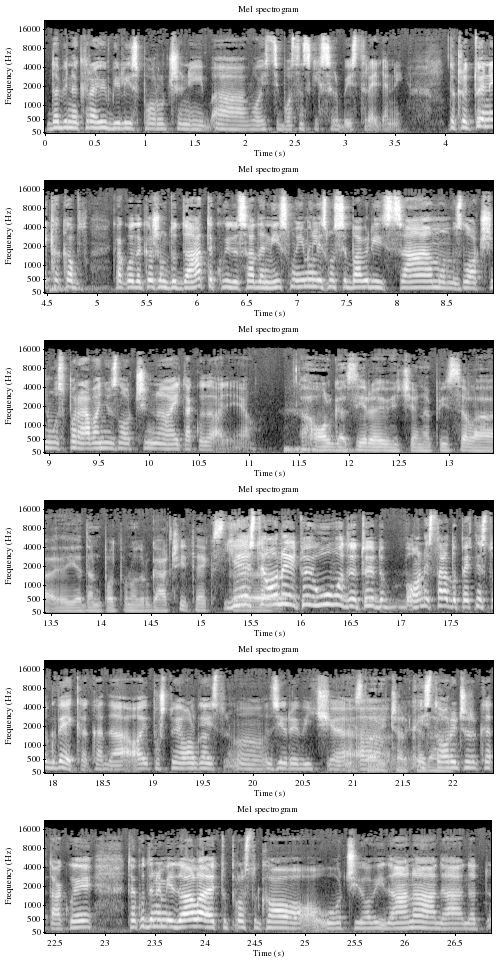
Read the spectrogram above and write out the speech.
da bi na kraju bili isporučeni a, vojsci bosanskih Srba i streljani. Dakle, to je nekakav, kako da kažem, dodatak koji do sada nismo imali, smo se bavili samom zločinu, usporavanju zločina i tako dalje, jel? A Olga Zirojević je napisala jedan potpuno drugačiji tekst. Jeste, ona je, to je uvod, to je, do, ona je stara do 15. veka, kada, aj, pošto je Olga Zirojević istoričarka, istoričarka da. tako je, tako da nam je dala, eto, prosto kao u oči ovih dana, da, da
